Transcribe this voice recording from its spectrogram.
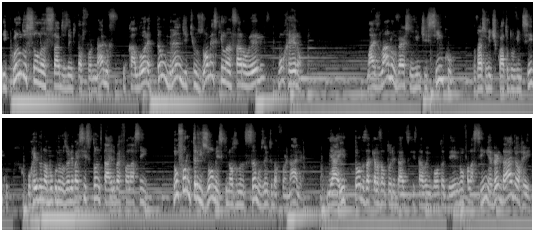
E quando são lançados dentro da fornalha, o calor é tão grande que os homens que lançaram eles morreram. Mas lá no verso 25, no verso 24 para o 25, o rei do Nabucodonosor ele vai se espantar, ele vai falar assim: Não foram três homens que nós lançamos dentro da fornalha? E aí todas aquelas autoridades que estavam em volta dele vão falar: Sim, é verdade, ó rei.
